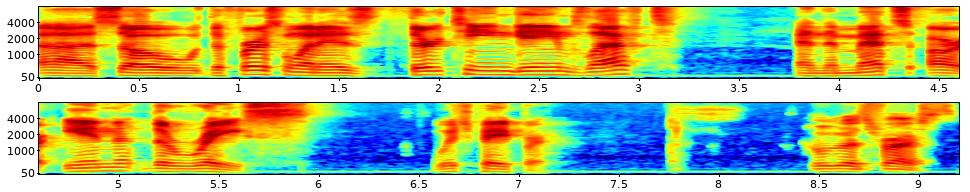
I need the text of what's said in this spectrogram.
Uh, so the first one is 13 games left, and the Mets are in the race. Which paper? Who goes first?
